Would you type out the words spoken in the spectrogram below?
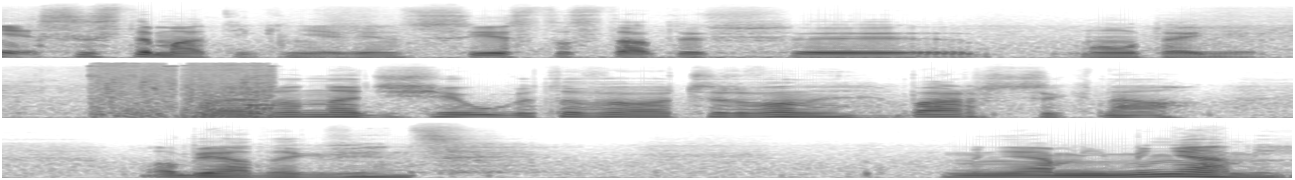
nie, Systematic nie, więc jest to statyw e, Mountaineer. Moja żona dzisiaj ugotowała czerwony barszczyk na obiadek, więc mniami, mniami.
